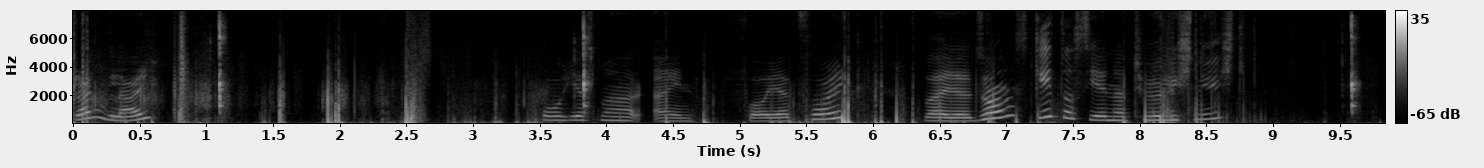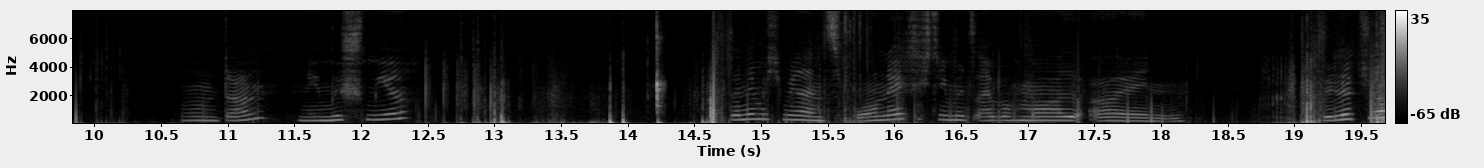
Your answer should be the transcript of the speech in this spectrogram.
dann gleich brauche ich erstmal ein Feuerzeug, weil sonst geht das hier natürlich nicht. Und dann nehme ich mir dann nehme ich mir ein Spawnex. Ich nehme jetzt einfach mal ein Villager.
